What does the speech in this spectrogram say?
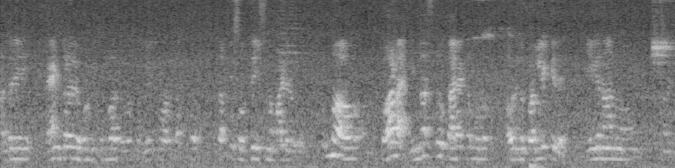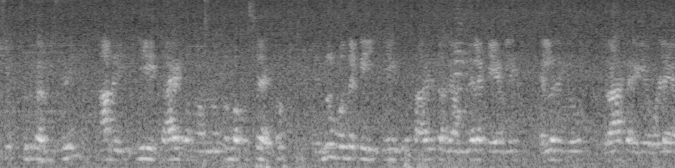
ಅಂದರೆ ಬ್ಯಾಂಕ್ಗಳಲ್ಲಿ ಹೋಗಿ ತುಂಬ ದೊಡ್ಡ ವೇಟ್ ಮಾಡಿ ತಪ್ಪ ಮಾಡಿರೋದು ತುಂಬ ಬಹಳ ಇನ್ನಷ್ಟು ಕಾರ್ಯಕ್ರಮಗಳು ಅವರಿಂದ ಬರಲಿಕ್ಕಿದೆ. ಈಗ ನಾನು ಚುಟುಕಾಗಿರ್ತೀನಿ ನಾನು ಈ- ಕಾರ್ಯಕ್ರಮವನ್ನು ತುಂಬ ಖುಷಿಯಾಯಿತು ಇನ್ನೂ ಮುಂದಕ್ಕೆ ಈ ಮೇಲಕ್ಕೆ ಇರಲಿ, ಎಲ್ಲರಿಗೂ ಗ್ರಾಹಕರಿಗೆ ಒಳ್ಳೆಯ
